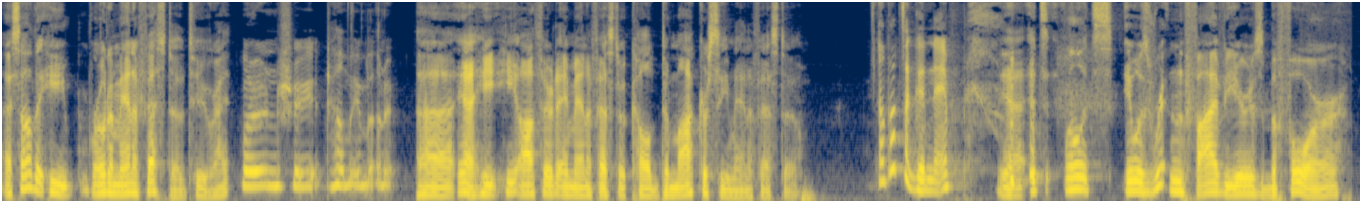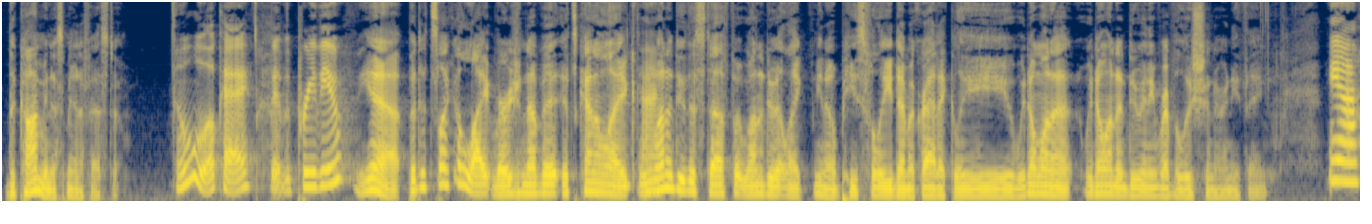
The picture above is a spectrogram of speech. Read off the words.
I saw that he wrote a manifesto too, right? I didn't it. Tell me about it. Uh, yeah. He, he authored a manifesto called Democracy Manifesto. Oh, that's a good name. Yeah. It's, well, it's, it was written five years before the Communist Manifesto. Oh, okay. We have a preview. Yeah, but it's like a light version of it. It's kind of like we want to do this stuff, but we want to do it like you know peacefully, democratically. We don't want to. We don't want to do any revolution or anything. Yeah,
